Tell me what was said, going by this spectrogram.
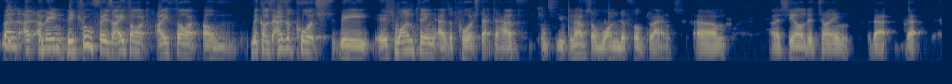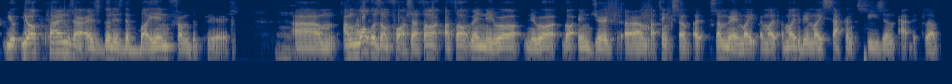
well, I, I, mean, the truth is, I thought, I thought of because as a coach, the it's one thing as a coach that to have you can have some wonderful plans, um, and I see all the time that that you, your plans are as good as the buy-in from the players. Mm. Um, and what was unfortunate, I thought, I thought when Nero Nero got injured, um, I think some uh, somewhere it might, it might it might have been my second season at the club,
